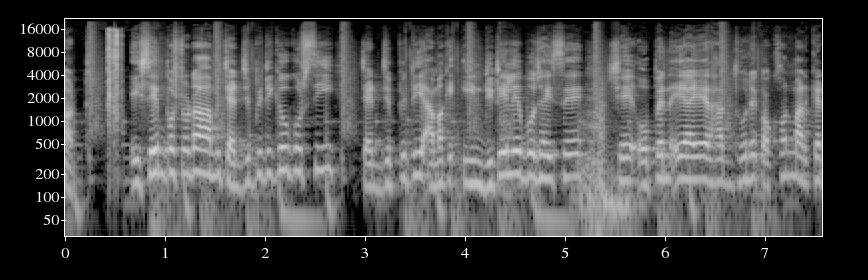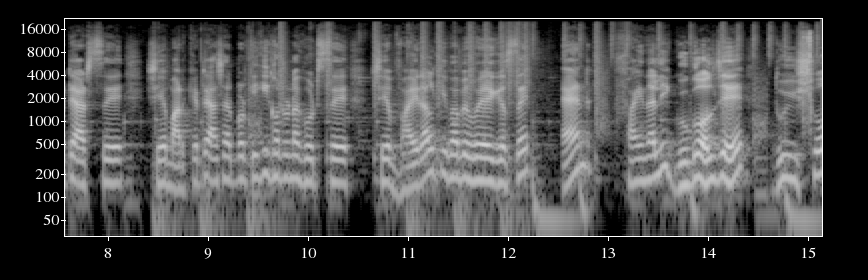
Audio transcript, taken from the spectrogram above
নট এই সেম প্রশ্নটা আমি চ্যাট জিপিটিকেও করছি। চ্যাট জিপিটি আমাকে ইন ডিটেইলে বোঝাইছে। সে ওপেন এআই এর হাত ধরে কখন মার্কেটে আসছে, সে মার্কেটে আসার পর কী কী ঘটনা ঘটছে, সে ভাইরাল কীভাবে হয়ে গেছে অ্যান্ড ফাইনালি গুগল যে দুইশো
